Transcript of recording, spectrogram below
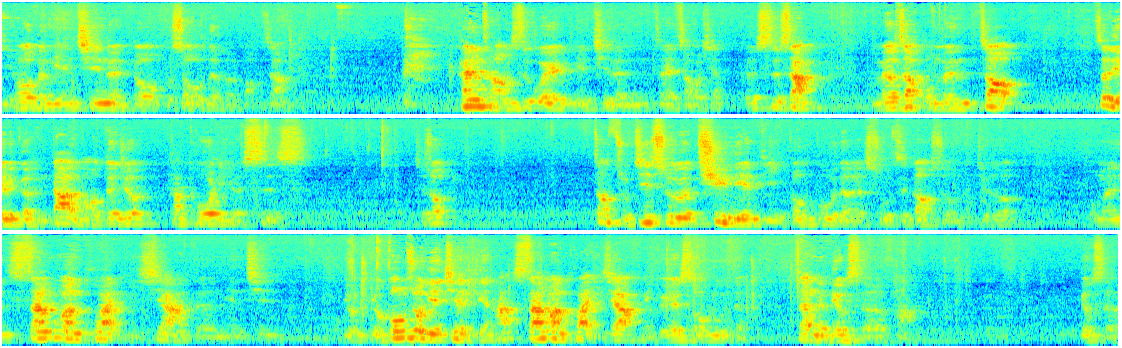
以后的年轻人都不受任何保障。看上去是为年轻人在着想，可是事实上，我们要知道，我们照。这里有一个很大的矛盾，就它脱离了事实。就说，照主计处去年底公布的数字告诉我们，就是说，我们三万块以下的年轻有有工作年轻人，他三万块以下每个月收入的占了六十二趴，六十二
